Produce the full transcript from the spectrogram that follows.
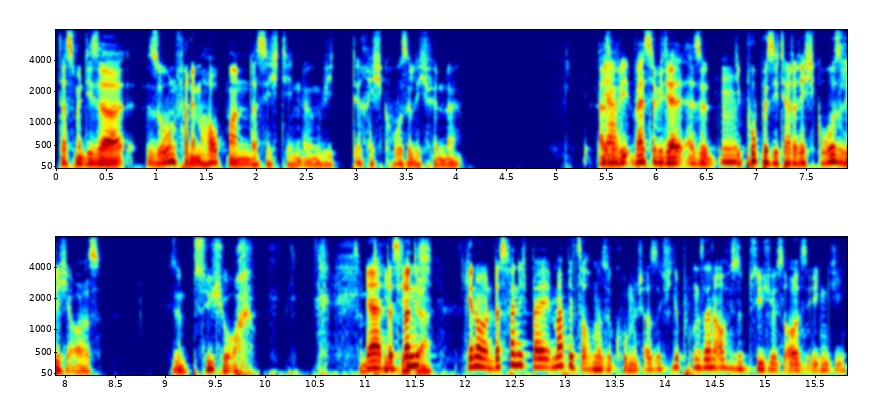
dass mir dieser Sohn von dem Hauptmann, dass ich den irgendwie recht gruselig finde. Also, Ja. wie, weißt du, wie der, also Mhm. die Puppe sieht halt richtig gruselig aus. Wie so ein Psycho. So Ja, das fand ich, genau, das fand ich bei Muppets auch immer so komisch. Also viele Puppen sahen auch wie so Psychos aus irgendwie.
